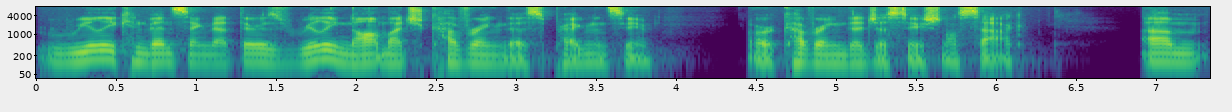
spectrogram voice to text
really convincing that there's really not much covering this pregnancy or covering the gestational sac. Um,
